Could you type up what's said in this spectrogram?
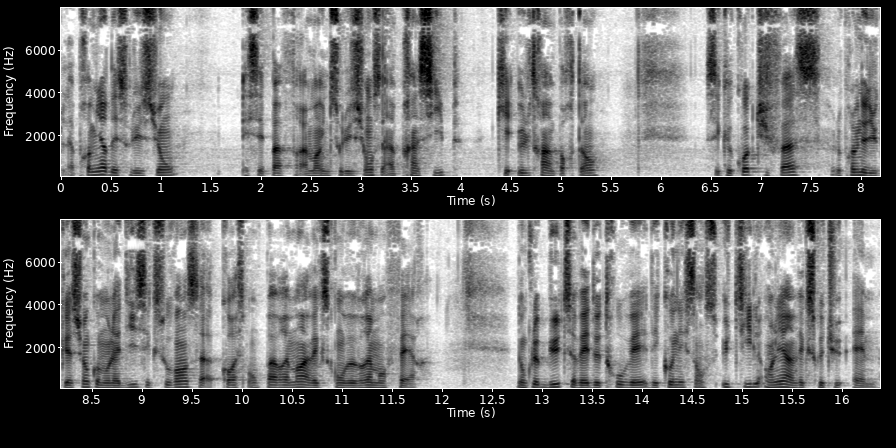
La première des solutions, et c'est pas vraiment une solution, c'est un principe qui est ultra important, c'est que quoi que tu fasses, le problème d'éducation, comme on l'a dit, c'est que souvent ça correspond pas vraiment avec ce qu'on veut vraiment faire. Donc le but, ça va être de trouver des connaissances utiles en lien avec ce que tu aimes,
